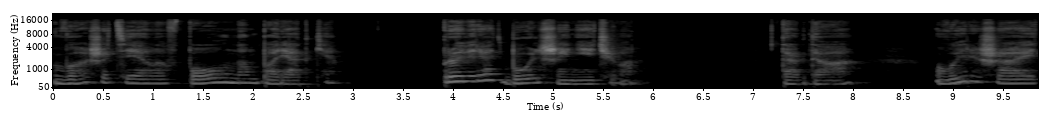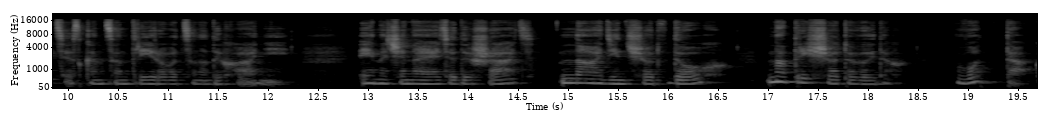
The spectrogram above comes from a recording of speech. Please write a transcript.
Ваше тело в полном порядке. Проверять больше нечего. Тогда вы решаете сконцентрироваться на дыхании и начинаете дышать на один счет вдох, на три счета выдох. Вот так.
